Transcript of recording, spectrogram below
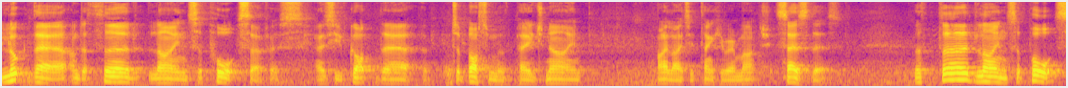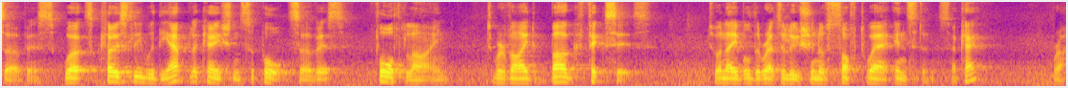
You look there under third line support service, as you've got there at the bottom of page 9, highlighted, thank you very much, it says this. The third line support service works closely with the application support service, fourth line, to provide bug fixes to enable the resolution of software incidents. Okay? Right.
